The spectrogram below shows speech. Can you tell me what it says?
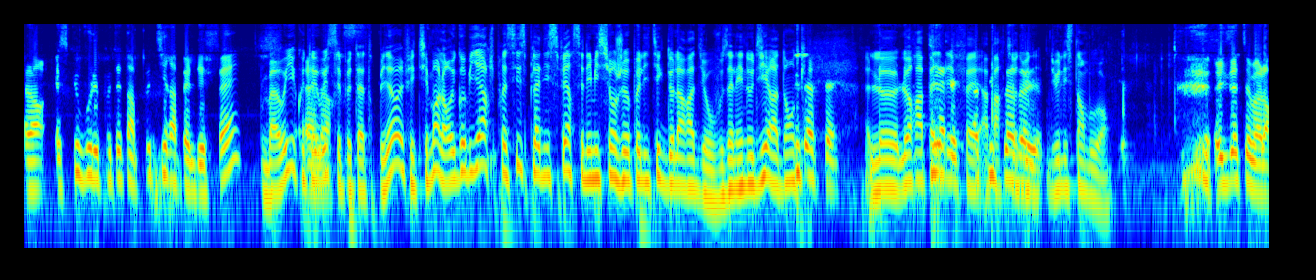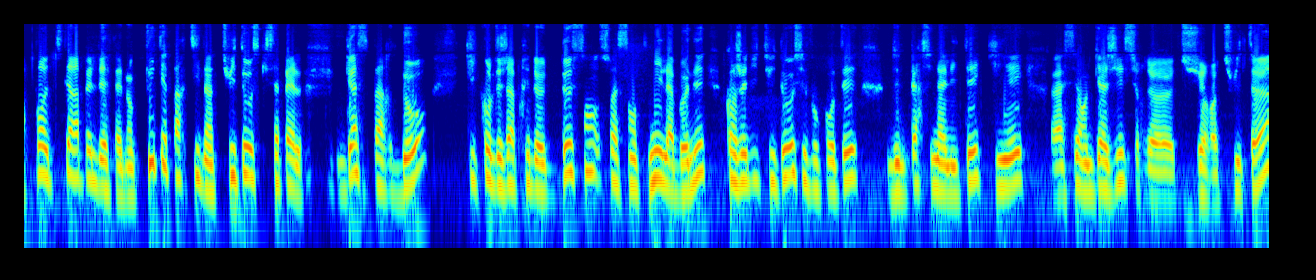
Alors, est-ce que vous voulez peut-être un petit rappel des faits? Bah oui, écoutez, oui, c'est peut-être bien, effectivement. Alors, Hugo Billard, je précise, Planisphère, c'est l'émission géopolitique de la radio. Vous allez nous dire donc le, rappel des faits à partir du, du Listembourg. Exactement. Alors, pour un petit rappel des faits, donc tout est parti d'un tweetos qui s'appelle Gaspardo, qui compte déjà près de 260 000 abonnés. Quand je dis tweetos, il faut compter d'une personnalité qui est assez engagée sur, euh, sur Twitter.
